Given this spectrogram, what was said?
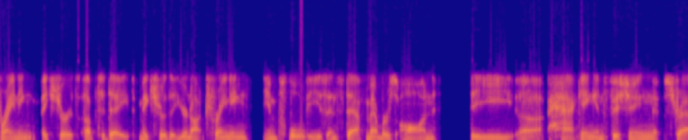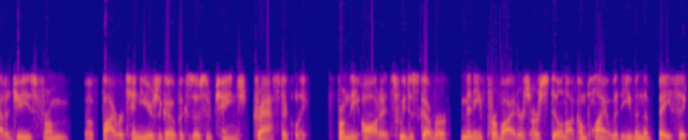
training, make sure it's up to date, make sure that you're not training employees and staff members on the uh, hacking and phishing strategies from uh, five or 10 years ago because those have changed drastically. From the audits, we discover many providers are still not compliant with even the basic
